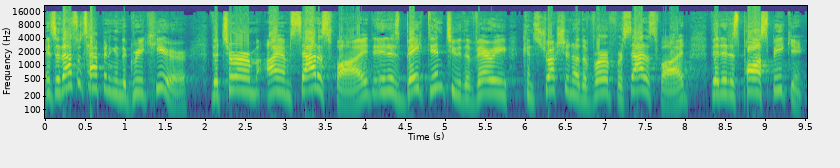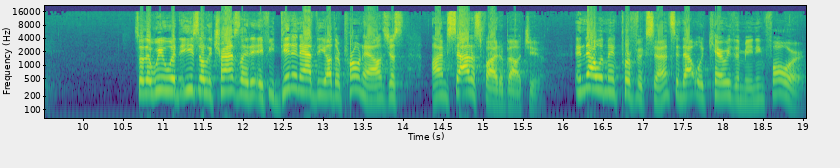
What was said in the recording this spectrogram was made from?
And so that's what's happening in the Greek here. The term I am satisfied, it is baked into the very construction of the verb for satisfied that it is Paul speaking. So that we would easily translate it if he didn't add the other pronouns, just I'm satisfied about you. And that would make perfect sense, and that would carry the meaning forward.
